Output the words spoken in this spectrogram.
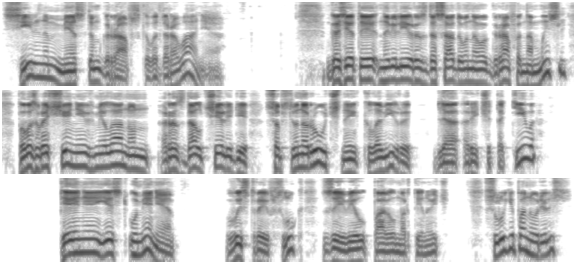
сильным местом графского дарования. Газеты навели раздосадованного графа на мысль. По возвращении в Милан он раздал челяди собственноручные клавиры для речитатива. «Пение есть умение», — выстроив слуг, заявил Павел Мартынович. Слуги понурились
